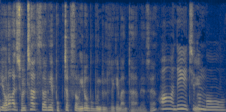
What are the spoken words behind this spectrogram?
여러 가지 절차상의 복잡성 이런 부분들도 되게 많다면서요? 아, 네. 지금 예. 뭐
